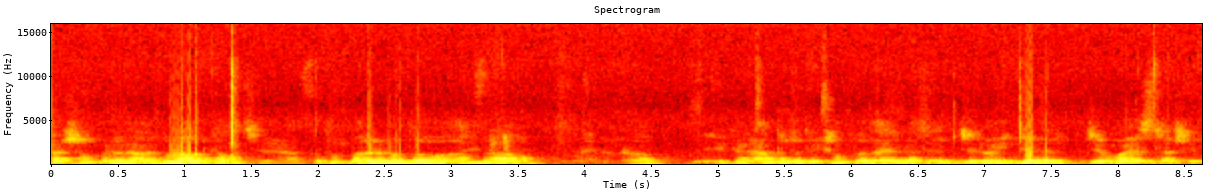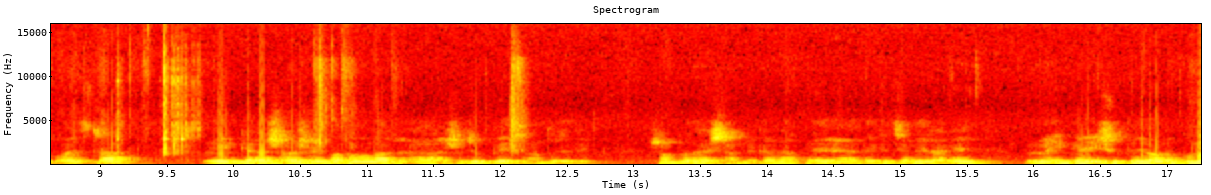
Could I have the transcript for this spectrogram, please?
সম্মেলনে অনেকগুলো আউটকাম আছে। প্রথমবারের মতো আমরা এখানে আন্তর্জাতিক সম্প্রদায়ের কাছে যে রোহিঙ্গাদের যে ভয়েসটা সেই ভয়েসটা রোহিঙ্গারা সরাসরি কথা বলার সুযোগ পেয়েছেন আন্তর্জাতিক সম্প্রদায়ের সামনে। কারণ আপনি দেখেছেন এর আগে রোহিঙ্গা ইস্যুতে অনেকগুলো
